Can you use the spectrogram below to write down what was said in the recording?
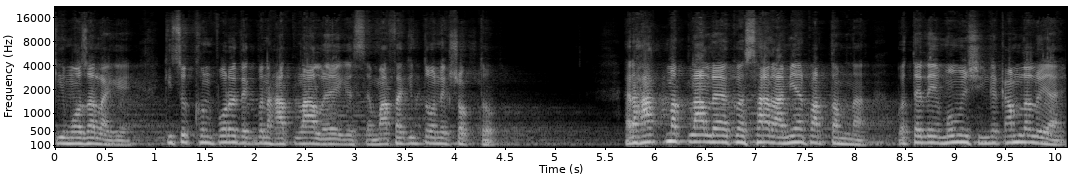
কি মজা লাগে। কিছুক্ষণ পরে দেখবেন হাত লাল হয়ে গেছে, মাথা কিন্তু অনেক শক্ত। আর হাত মাত লাল হয়ে কয়, স্যার, আমি আর পারতাম না। তাহলে মমি সিংহে কামলা লই আয়।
